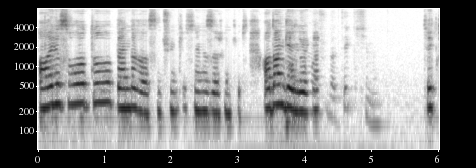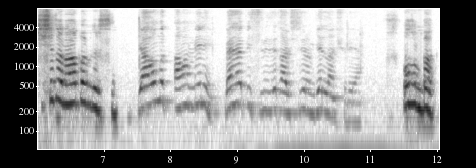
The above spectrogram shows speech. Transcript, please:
Ailesi oldu bende kalsın çünkü senin zırhın kötü. Adam geliyor Adam var gel. şurada. Tek kişi mi? Tek kişi de ne yapabilirsin? Ya Umut aman Melih. Ben hep isminizi karıştırıyorum. Gel lan şuraya. Oğlum bak.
